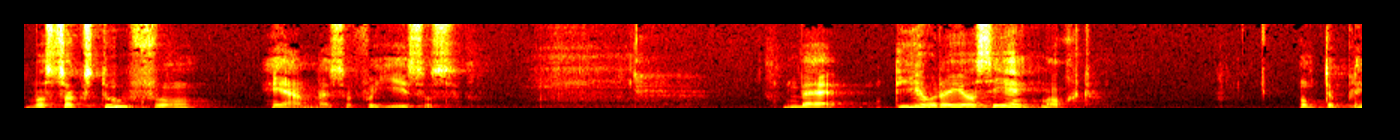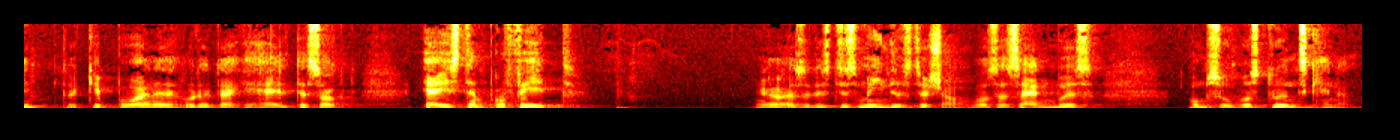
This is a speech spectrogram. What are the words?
was sagst du von Herrn, also von Jesus. Weil die hat er ja sehen gemacht. Und der Blindgeborene oder der Geheilte sagt, er ist ein Prophet. Ja, also das ist das Mindeste schon, was er sein muss, um sowas tun zu können.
